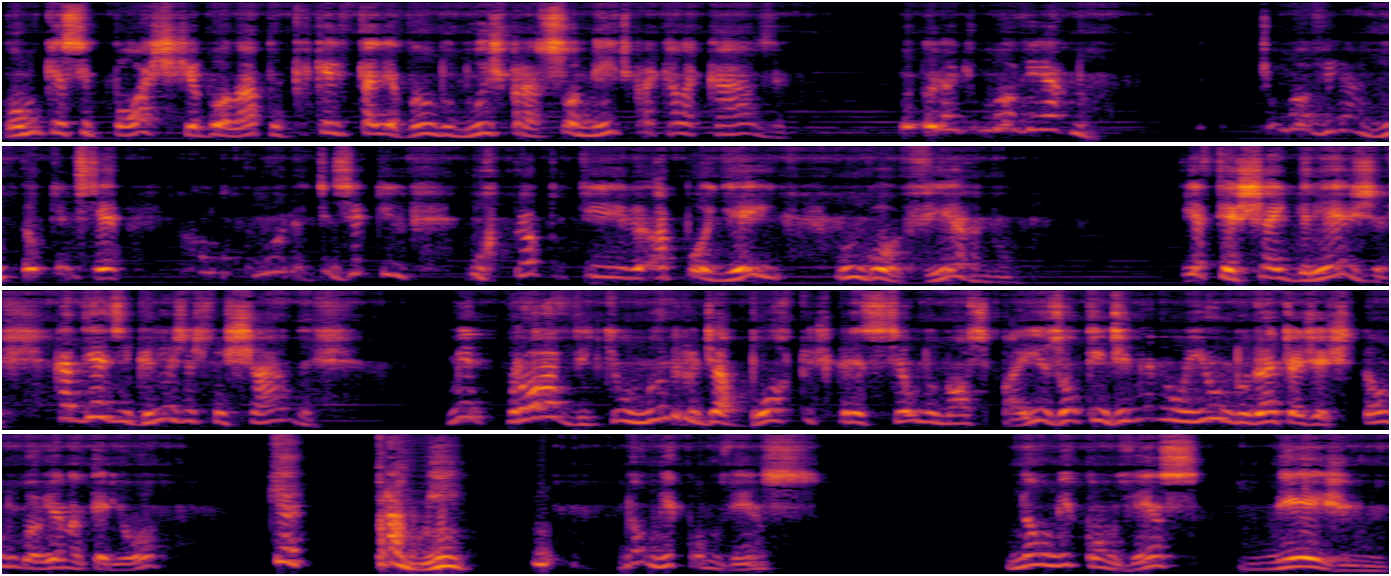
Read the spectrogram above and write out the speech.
como que esse poste chegou lá? Por que, que ele está levando luz para somente para aquela casa? E durante o governo. Durante um governo. Então, quer dizer, é uma loucura. Dizer que, portanto, que apoiei um governo ia fechar igrejas. Cadê as igrejas fechadas? Me prove que o número de abortos cresceu no nosso país ou que diminuiu durante a gestão do governo anterior. Que, para mim, não me convence. Não me convence mesmo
